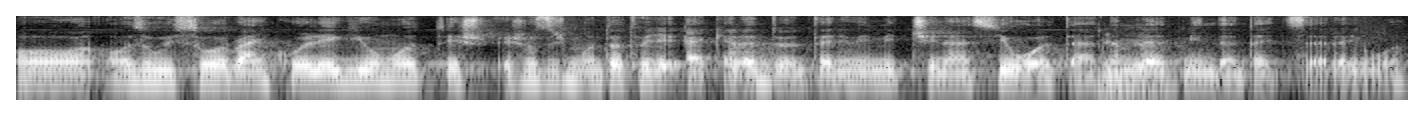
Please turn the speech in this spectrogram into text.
a, az új szorványkollégiumot, és, és azt is mondtad, hogy el kellett dönteni, hogy mit csinálsz jól, tehát Igen. nem lehet mindent egyszerre jól.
